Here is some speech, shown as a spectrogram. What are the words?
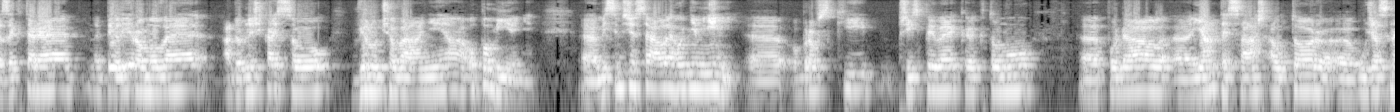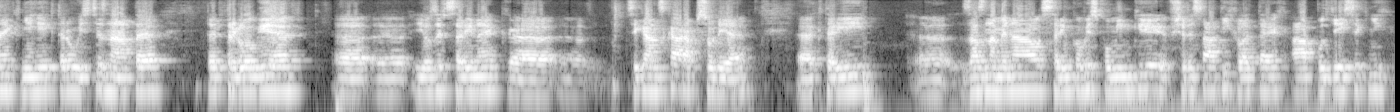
ze které byli Romové a do dneška jsou vylučováni a opomíjeni. Myslím si, že se ale hodně mění. Obrovský příspěvek k tomu Eh, podal eh, Jan Tesář, autor eh, úžasné knihy, kterou jistě znáte, je trilogie Josef Serinek Cigánská rapsodie, který zaznamenal Serinkovi vzpomínky v 60. letech a později se k, nich,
